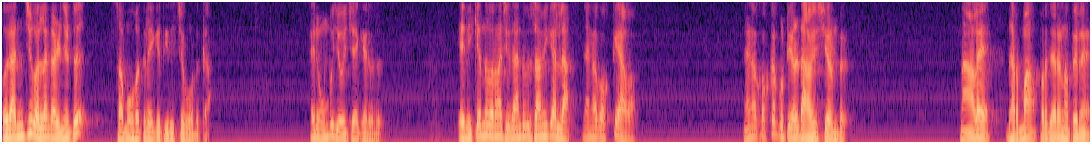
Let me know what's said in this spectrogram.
ഒരു അഞ്ച് കൊല്ലം കഴിഞ്ഞിട്ട് സമൂഹത്തിലേക്ക് തിരിച്ചു കൊടുക്കുക അതിന് മുമ്പ് ചോദിച്ചേക്കരുത്. എനിക്കെന്ന് പറഞ്ഞാൽ ചിദാനന്ദപുര സ്വാമിക്കല്ല ഞങ്ങൾക്കൊക്കെ ആവാം. ഞങ്ങൾക്കൊക്കെ കുട്ടികളുടെ ആവശ്യമുണ്ട്. നാളെ ധർമ്മ പ്രചരണത്തിന്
